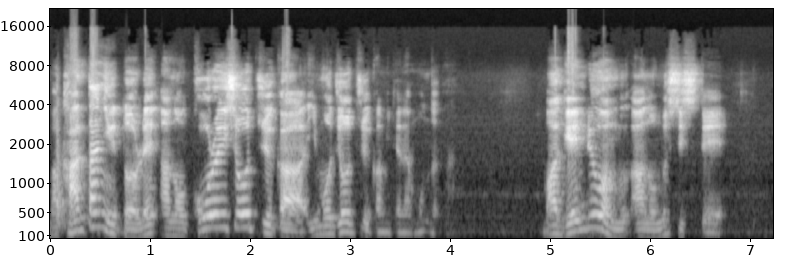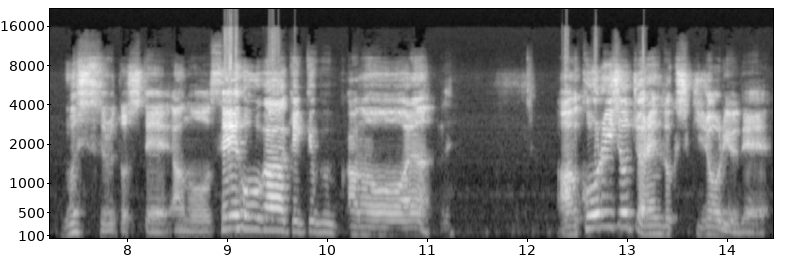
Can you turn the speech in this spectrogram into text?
まあ、簡単に言うと、れ、あの、高類焼酎か芋焼酎かみたいなもんだな。まあ、原料はむ、あの、無視して、無視するとして、あの、製法が結局、あの、あれなんだね。あの、高類焼酎は連続式蒸留で、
